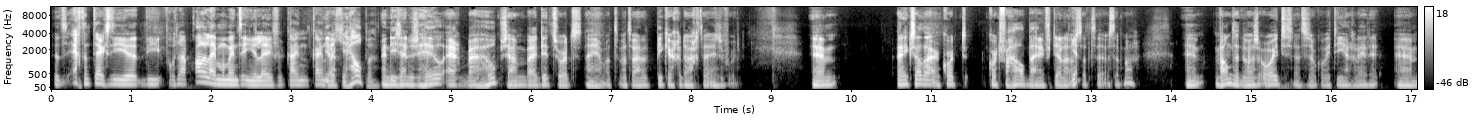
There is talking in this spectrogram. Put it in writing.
Dat is echt een tekst die, je- die volgens mij op allerlei momenten in je leven kan, kan Ja. dat je helpen. En die zijn dus heel erg behulpzaam bij dit soort, nou ja, wat, wat waren het, piekergedachten enzovoort. Ehm, en ik zal daar een kort, kort verhaal bij vertellen, als, Ja. dat, eh, als dat mag. Ehm, want het was ooit, dat is ook alweer tien jaar geleden, ehm,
